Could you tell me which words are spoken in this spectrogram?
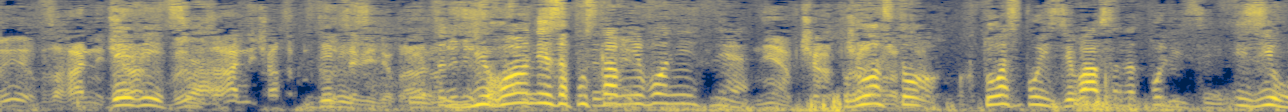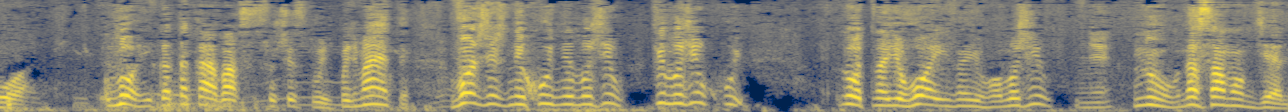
Ви в загальний час, Дивіться. ви в загальний час запустили це Дивіться. відео, правильно? Це не він. Його не запускав ні вон, ні. ні. Ні, в час. в час Просто хтось поіздівався над поліцією із його. Логіка така у вас существує, розумієте? Вон же ж не хуй не ложив, ти ложив хуй. Ну, От на його і на його ложив. Ні. Ну, на самом деле.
